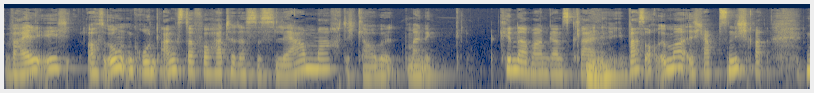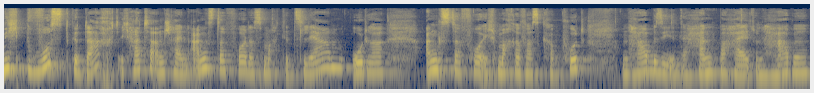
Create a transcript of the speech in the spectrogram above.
weil ich aus irgendeinem Grund Angst davor hatte, dass es Lärm macht. Ich glaube, meine Kinder waren ganz klein, mhm. was auch immer. Ich habe es nicht, nicht bewusst gedacht. Ich hatte anscheinend Angst davor, das macht jetzt Lärm oder Angst davor, ich mache was kaputt und habe sie in der Hand behalten und habe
